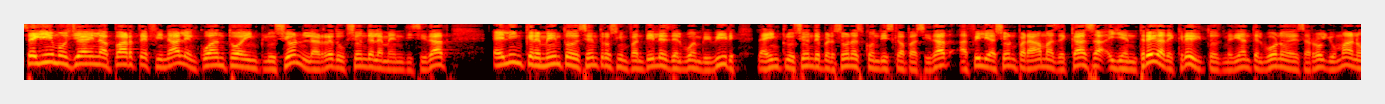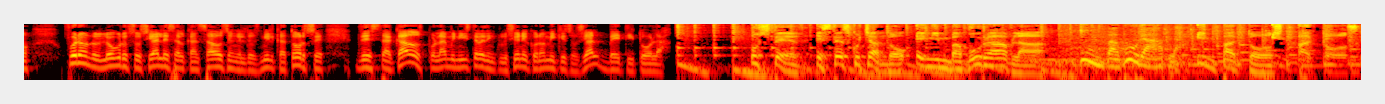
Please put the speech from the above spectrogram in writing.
Seguimos ya en la parte final en cuanto a inclusión, la reducción de la mendicidad, el incremento de centros infantiles del buen vivir, la inclusión de personas con discapacidad, afiliación para amas de casa y entrega de créditos mediante el bono de desarrollo humano fueron los logros sociales alcanzados en el 2014, destacados por la ministra de Inclusión Económica y Social, Betty Tola. Usted está escuchando en Imbabura Habla. Imbabura habla. Impactos. Impactos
